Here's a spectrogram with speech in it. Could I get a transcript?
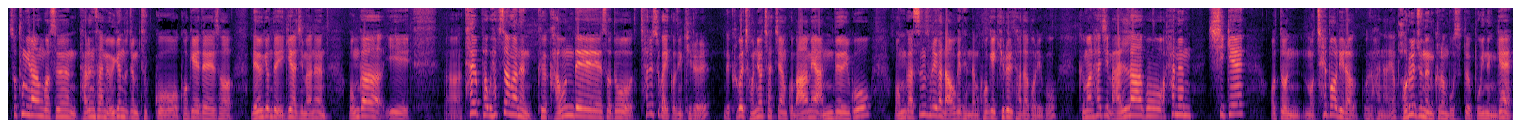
소통이라는 것은 다른 사람의 의견도 좀 듣고 거기에 대해서 내 의견도 얘기하지만은 뭔가 이 어, 타협하고 협상하는 그 가운데에서도 찾을 수가 있거든요, 길을. 근데 그걸 전혀 찾지 않고 마음에 안 들고 뭔가 쓴소리가 나오게 된다면 거기에 귀를 닫아버리고 그말 하지 말라고 하는 식의 어떤 뭐 체벌이라고 하나요? 벌을 주는 그런 모습도 보이는 게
